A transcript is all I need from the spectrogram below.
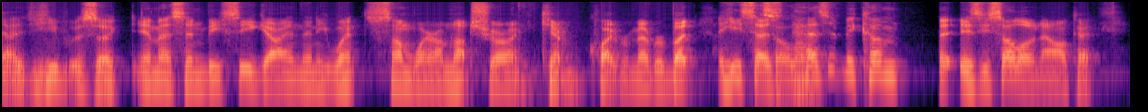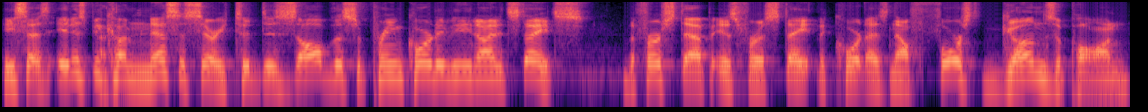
I he was a MSNBC guy and then he went somewhere. I'm not sure. I can't quite remember. But he says, Solo. has it become is he solo now? Okay. He says it has become necessary to dissolve the Supreme Court of the United States. The first step is for a state the court has now forced guns upon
